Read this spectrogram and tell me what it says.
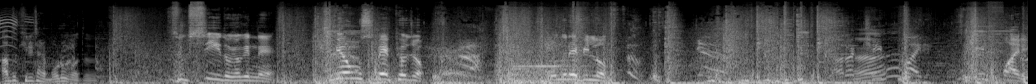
나도 길을 잘 모르거든 즉시 이동 여기 있네. 주명수배 표적. 오늘의 빌런. 파이팅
